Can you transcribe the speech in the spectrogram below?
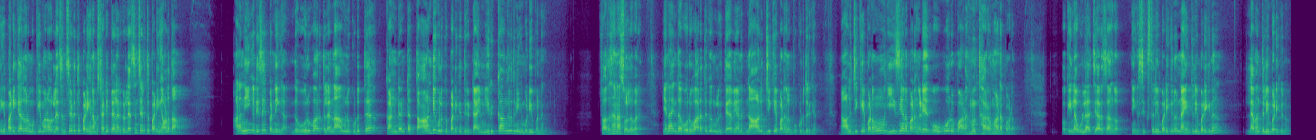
நீங்கள் படிக்காத ஒரு முக்கியமான ஒரு லெசன்ஸ் எடுத்து படிங்க. நம்ம ஸ்டடி பிளானில் இருக்கிற லெசன்ஸ் எடுத்து படிங்க. அவ்வளோதான் ஆனால் நீங்கள் டிசைட் பண்ணீங்க. இந்த ஒரு வாரத்தில் நான் உங்களுக்கு கொடுத்த கண்டென்ட்டை தாண்டி உங்களுக்கு படிக்கிறதுக்கு டைம் இருக்காங்கிறது நீங்கள் முடிவு பண்ணுங்கள் ஸோ அதை தான் நான் சொல்ல வரேன். ஏன்னா இந்த ஒரு வாரத்துக்கு உங்களுக்கு தேவையானது நாலு ஜிகே படங்கள் கொடுத்துருக்கேன். நாலு ஜிகே படமும் ஈஸியான படம் கிடையாது. ஒவ்வொரு பாடமும் தரமான பாடம். ஓகேங்களா? உள்ளாட்சி அரசாங்கம். நீங்கள் சிக்ஸ்த்துலேயும் படிக்கணும் நைன்த்துலேயும் படிக்கணும் லெவன்த்துலேயும் படிக்கணும்.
